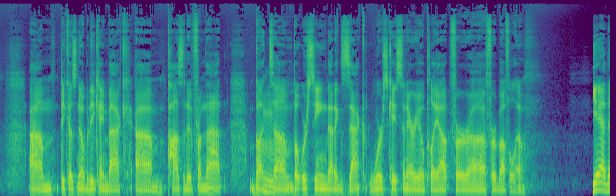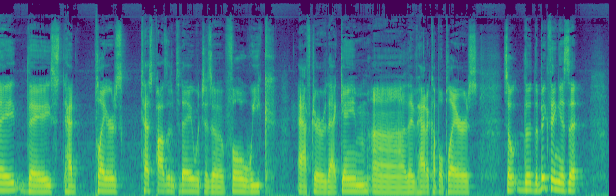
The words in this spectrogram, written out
um, because nobody came back um, positive from that. But mm. um, but we're seeing that exact worst case scenario play out for uh, for Buffalo. Yeah, they they had players test positive today, which is a full week after that game. Uh, they've had a couple players. So the the big thing is that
